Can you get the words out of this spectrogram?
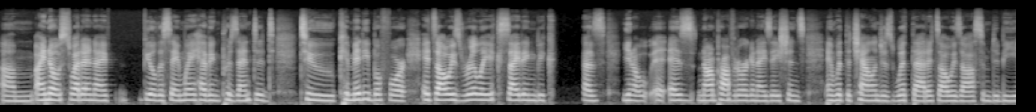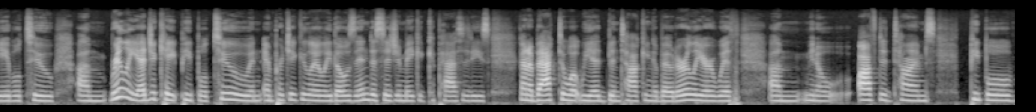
um, I know Sweta and I feel the same way. Having presented to committee before, it's always really exciting because as you know as nonprofit organizations and with the challenges with that it's always awesome to be able to um, really educate people too and, and particularly those in decision making capacities kind of back to what we had been talking about earlier with um, you know oftentimes people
